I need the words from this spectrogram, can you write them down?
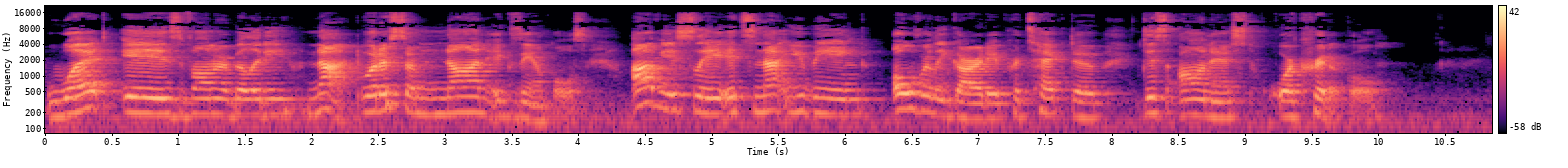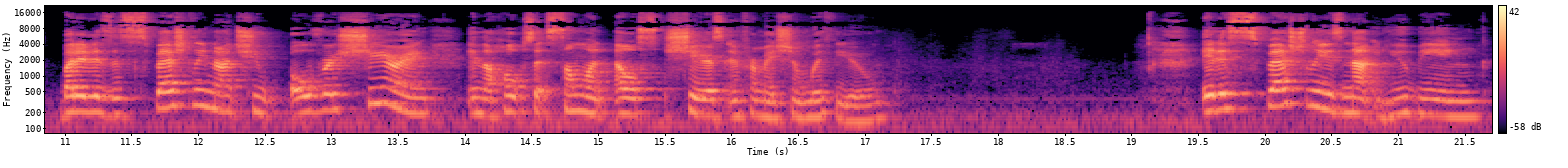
what is vulnerability not? What are some non examples? Obviously, it's not you being overly guarded, protective, dishonest, or critical. But it is especially not you oversharing in the hopes that someone else shares information with you. It especially is not you being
